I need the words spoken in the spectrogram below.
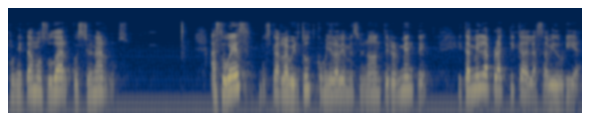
porque necesitamos dudar, cuestionarnos. A su vez, buscar la virtud, como ya lo había mencionado anteriormente, y también la práctica de la sabiduría.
